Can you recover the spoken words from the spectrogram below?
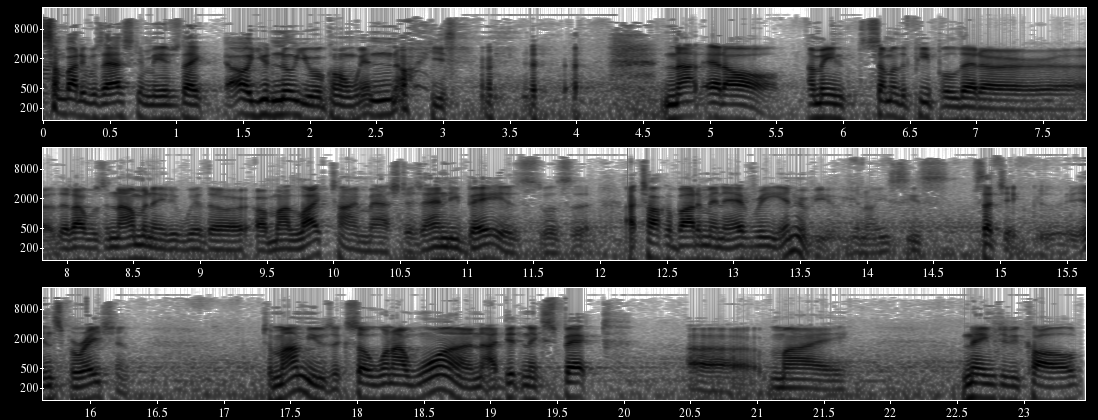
Somebody was asking me, it was like, oh, you knew you were going to win? No, not at all. I mean, some of the people that are uh, that I was nominated with are, are my lifetime masters. Andy Bey is was uh, I talk about him in every interview. You know, he's, he's such an inspiration to my music. So when I won, I didn't expect uh, my name to be called,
